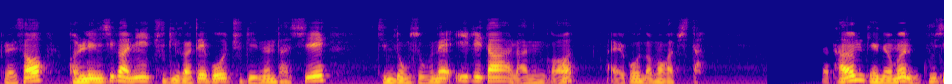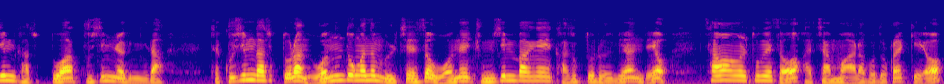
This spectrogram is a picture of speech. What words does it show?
그래서 걸린 시간이 주기가 되고 주기는 다시 진동수분의 1이다 라는 것 알고 넘어갑시다. 자, 다음 개념은 구심가속도와 구심력입니다. 자, 구심가속도란 원운동하는 물체에서 원의 중심 방향의 가속도를 의미하는데요. 상황을 통해서 같이 한번 알아보도록 할게요.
